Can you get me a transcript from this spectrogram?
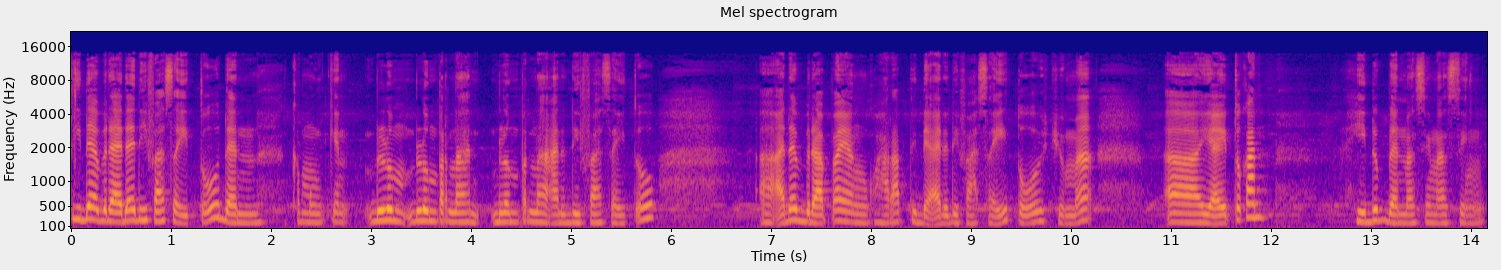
tidak berada di fase itu dan kemungkin belum belum pernah belum pernah ada di fase itu uh, ada beberapa yang aku harap tidak ada di fase itu. Cuma uh, ya itu kan hidup dan masing-masing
